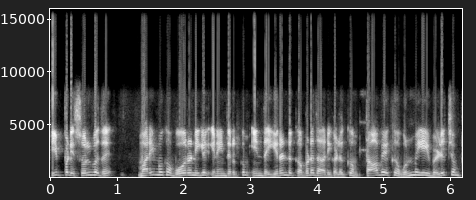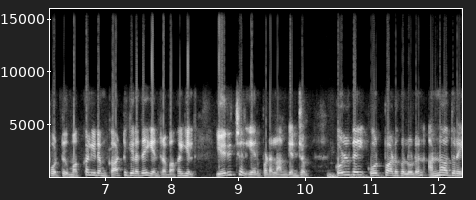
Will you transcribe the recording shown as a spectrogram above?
இப்படி சொல்வது மறைமுக ஓரணியில் இணைந்திருக்கும் இந்த இரண்டு கபடதாரிகளுக்கும் தாவேக உண்மையை வெளிச்சம் போட்டு மக்களிடம் காட்டுகிறதே என்ற வகையில் எரிச்சல் ஏற்படலாம் என்றும் கொள்கை கோட்பாடுகளுடன் அண்ணாதுரை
